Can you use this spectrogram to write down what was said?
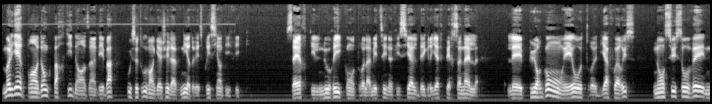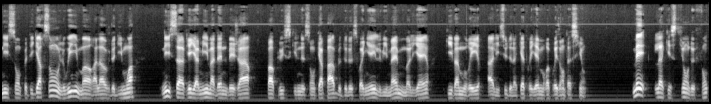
Molière prend donc parti dans un débat où se trouve engagé l'avenir de l'esprit scientifique. Certes, il nourrit contre la médecine officielle des griefs personnels. Les Purgons et autres Diafoirus n'ont su sauver ni son petit garçon, Louis, mort à l'âge de dix mois, ni sa vieille amie Madeleine Béjart, pas plus qu'ils ne sont capables de le soigner lui-même, Molière, qui va mourir à l'issue de la quatrième représentation. Mais la question de fond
